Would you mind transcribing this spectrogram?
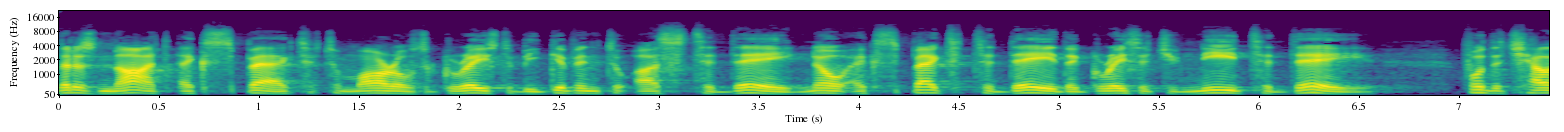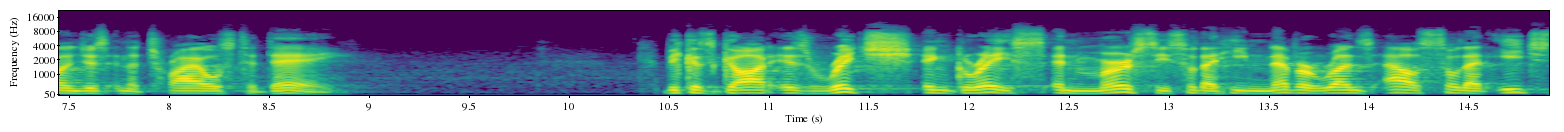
Let us not expect tomorrow's grace to be given to us today. No, expect today the grace that you need today for the challenges and the trials today. Because God is rich in grace and mercy so that He never runs out, so that each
